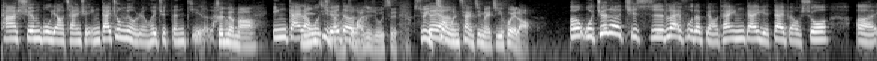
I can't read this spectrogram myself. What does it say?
他宣布要参选，应该就没有人会去登记了啦。真的吗？应该啦，我觉得做法是如此，所以郑文灿已经没机会了。呃，我觉得其实赖富的表态应该也代表说。呃，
